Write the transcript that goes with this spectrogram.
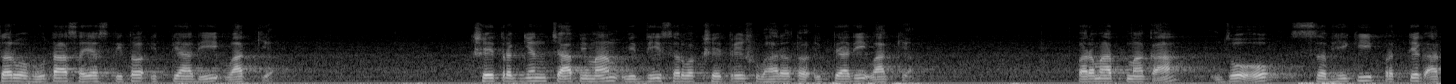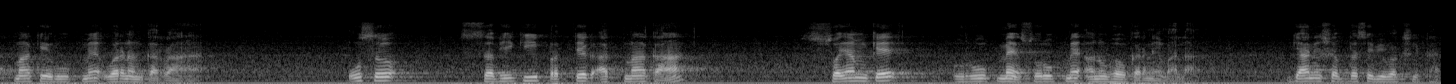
सर्वभूता सयस्थित इत्यादि वाक्य। क्षेत्रज्ञ चापिमाम विधि सर्व क्षेत्रेशु भारत इत्यादि वाक्य। परमात्मा का जो सभी की प्रत्येक आत्मा के रूप में वर्णन कर रहा है, उस सभी की प्रत्येक आत्मा का स्वयं के रूप में, स्वरूप में अनुभव करने वाला, ज्ञानी शब्द से विवक्षित है,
